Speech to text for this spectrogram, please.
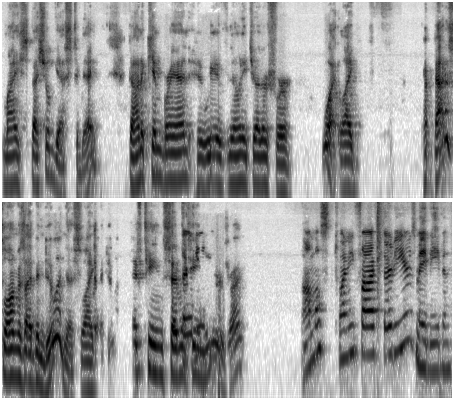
my special guest today, Donna Kim Brand, who we have known each other for what, like about as long as I've been doing this, like 15, 17 30. years, right? Almost 25, 30 years, maybe even.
